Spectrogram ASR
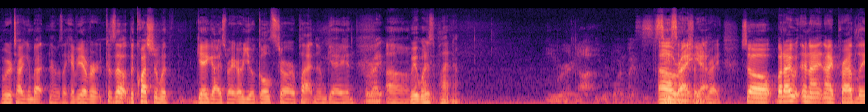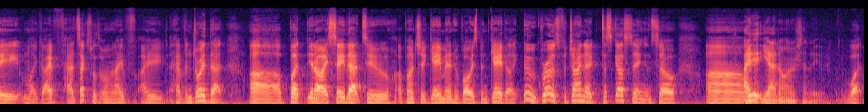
we were talking about. And I was like, "Have you ever?" Because the, the question with gay guys, right? Are you a gold star or platinum gay? And Right. um, Wait, what is platinum? You were not. You were born by C. Oh, right, C-section, yeah. right. So, but I and I and I proudly, I'm like, I've had sex with women. I've I have enjoyed that. Uh, but you know, I say that to a bunch of gay men who've always been gay. They're like, ooh, gross, vagina, disgusting. And so, um, I did. Yeah, I don't understand that either. what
